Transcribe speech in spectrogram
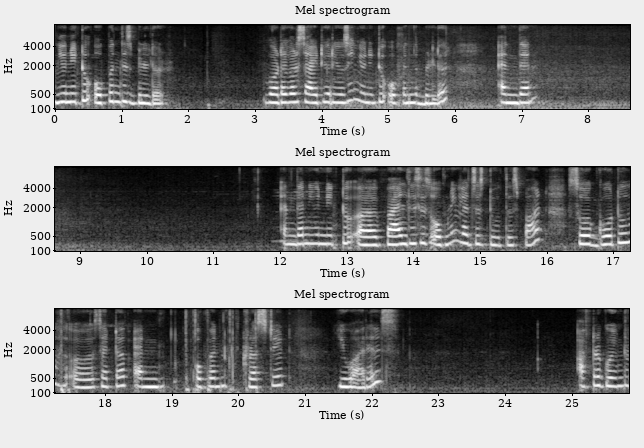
you need to open this builder. Whatever site you're using you need to open the builder and then and then you need to uh, while this is opening let's just do this part. So go to uh, setup and open trusted urls after going to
